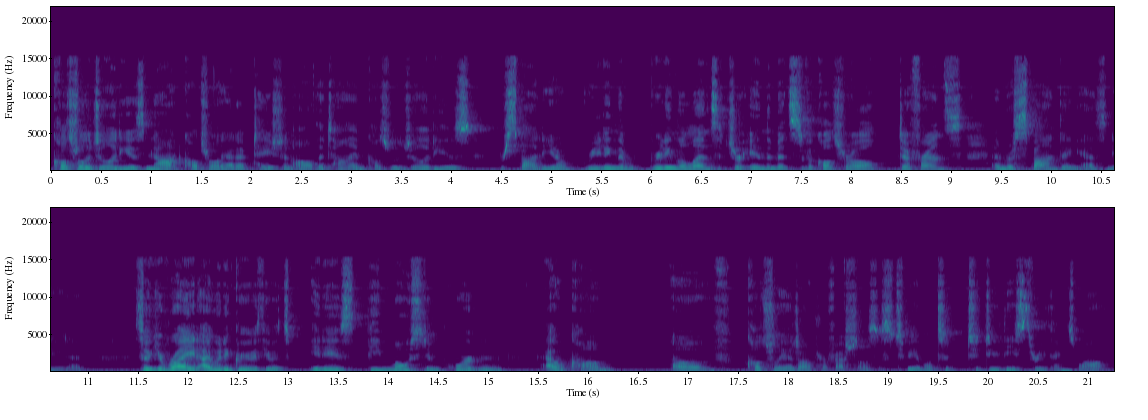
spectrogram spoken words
cultural agility is not cultural adaptation all the time. Cultural agility is respond, you know, reading the reading the lens that you're in the midst of a cultural difference and responding as needed. So you're right. I would agree with you. It's it is the most important outcome of culturally agile professionals is to be able to to do these three things well.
